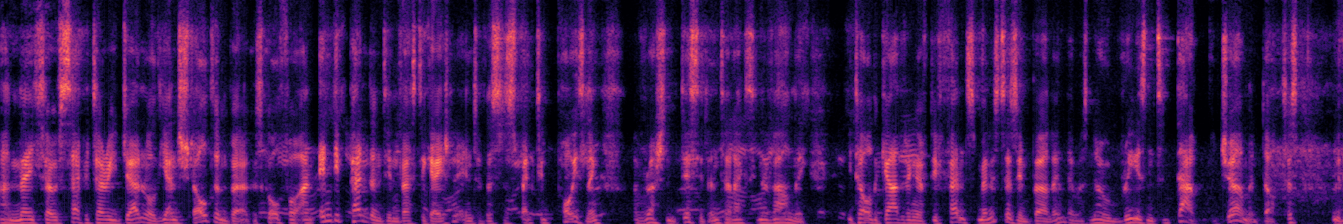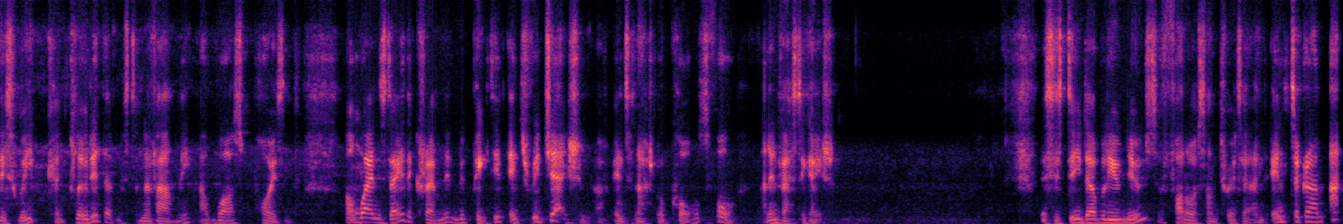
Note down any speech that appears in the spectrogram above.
And NATO Secretary General Jens Stoltenberg has called for an independent investigation into the suspected poisoning of Russian dissident Alexei Navalny. He told a gathering of defense ministers in Berlin there was no reason to doubt the German doctors, who this week concluded that Mr. Navalny uh, was poisoned. On Wednesday, the Kremlin repeated its rejection of international calls for an investigation. This is DW News. Follow us on Twitter and Instagram at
